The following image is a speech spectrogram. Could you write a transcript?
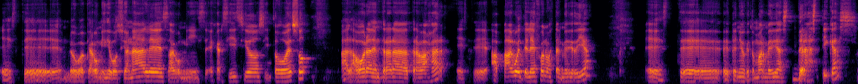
Este, luego que hago mis devocionales, hago mis ejercicios y todo eso, a la hora de entrar a trabajar, este, apago el teléfono hasta el mediodía. Este, he tenido que tomar medidas drásticas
